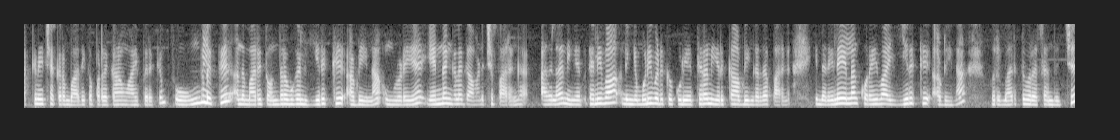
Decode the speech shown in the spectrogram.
அக்னி சக்கரம் பாதிக்கப்படுறதுக்கான வாய்ப்பு இருக்குது ஸோ உங்களுக்கு அந்த மாதிரி தொந்தரவுகள் இருக்குது அப்படின்னா உங்களுடைய எண்ணங்களை கவனித்து பாருங்கள் அதில் நீங்கள் தெளிவாக நீங்கள் முடிவெடுக்கக்கூடிய திறன் இருக்கா அப்படிங்கிறத பாருங்கள் இந்த நிலையெல்லாம் குறைவாக இருக்குது அப்படின்னா ஒரு மருத்துவரை சந்தித்து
